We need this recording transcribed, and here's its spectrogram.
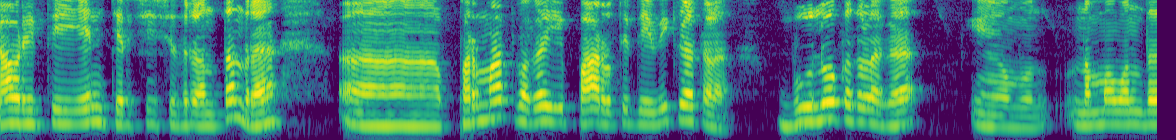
ಯಾವ ರೀತಿ ಏನು ಚರ್ಚಿಸಿದ್ರು ಅಂತಂದ್ರೆ ಪರಮಾತ್ಮಗ ಈ ಪಾರ್ವತಿ ದೇವಿ ಕೇಳ್ತಾಳೆ, ಭೂಲೋಕದೊಳಗೆ ನಮ್ಮ ಒಂದು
